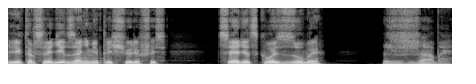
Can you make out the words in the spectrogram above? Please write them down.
Виктор следит за ними, прищурившись, цедит сквозь зубы. Жабы.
